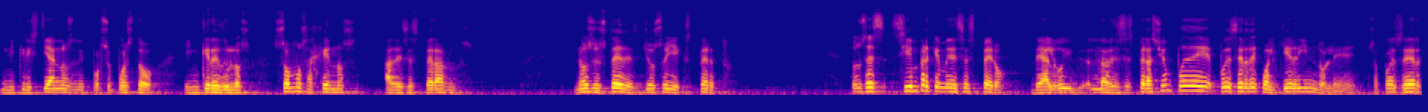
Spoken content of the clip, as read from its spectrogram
ni cristianos, ni por supuesto incrédulos, somos ajenos a desesperarnos. No sé ustedes, yo soy experto. Entonces, siempre que me desespero de algo, y la desesperación puede, puede ser de cualquier índole, ¿eh? o sea, puede ser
